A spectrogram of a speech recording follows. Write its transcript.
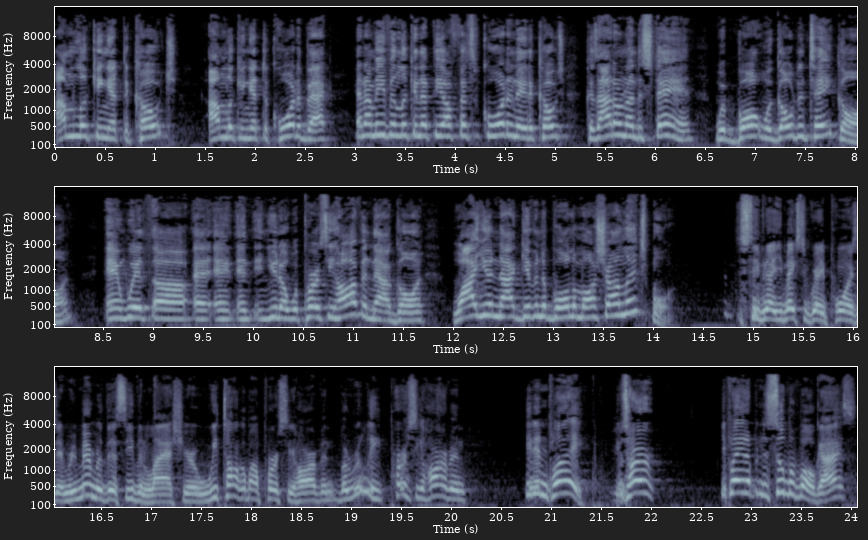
I'm looking at the coach. I'm looking at the quarterback. And I'm even looking at the offensive coordinator, coach, because I don't understand with Ball, with Golden Tate gone and with uh, and, and, and, you know with Percy Harvin now gone, why you're not giving the ball to Marshawn Lynch more? Stephen, you make some great points. And remember this even last year, we talk about Percy Harvin, but really, Percy Harvin, he didn't play. He was hurt. He played up in the Super Bowl, guys.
